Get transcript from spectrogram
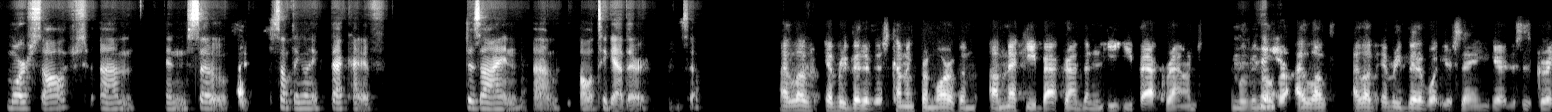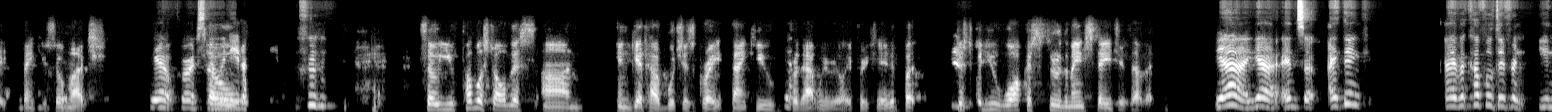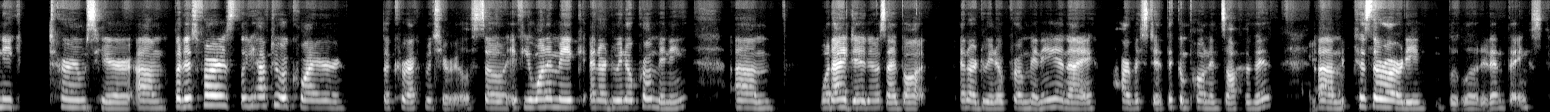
more soft. Um, and so something like that kind of design um, altogether. So. I love every bit of this. Coming from more of a, a background than an EE background, and moving over, I love I love every bit of what you're saying here. This is great. Thank you so much. Yeah, of course. So, we need it. so you've published all this on in GitHub, which is great. Thank you yeah. for that. We really appreciate it. But just could you walk us through the main stages of it? Yeah, yeah. And so I think I have a couple different unique terms here. Um, but as far as you have to acquire the correct materials. So if you want to make an Arduino Pro Mini, um, what I did was I bought an Arduino Pro Mini and I harvested the components off of it because um, they're already bootloaded and things.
